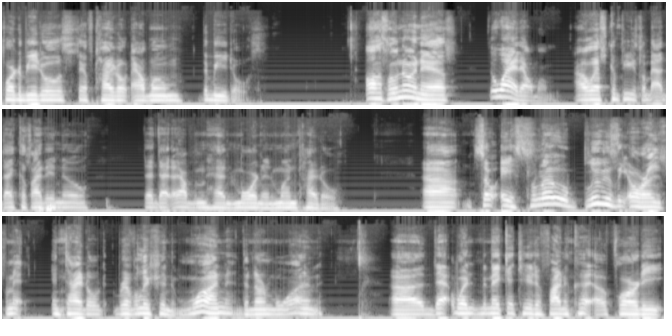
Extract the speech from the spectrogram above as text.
for the Beatles' self-titled album The Beatles, also known as the White Album. I was confused about that because I didn't know that that album had more than one title. Uh, so a slow bluesy arrangement entitled Revolution One, the number one, uh, that would make it to the final cut for the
